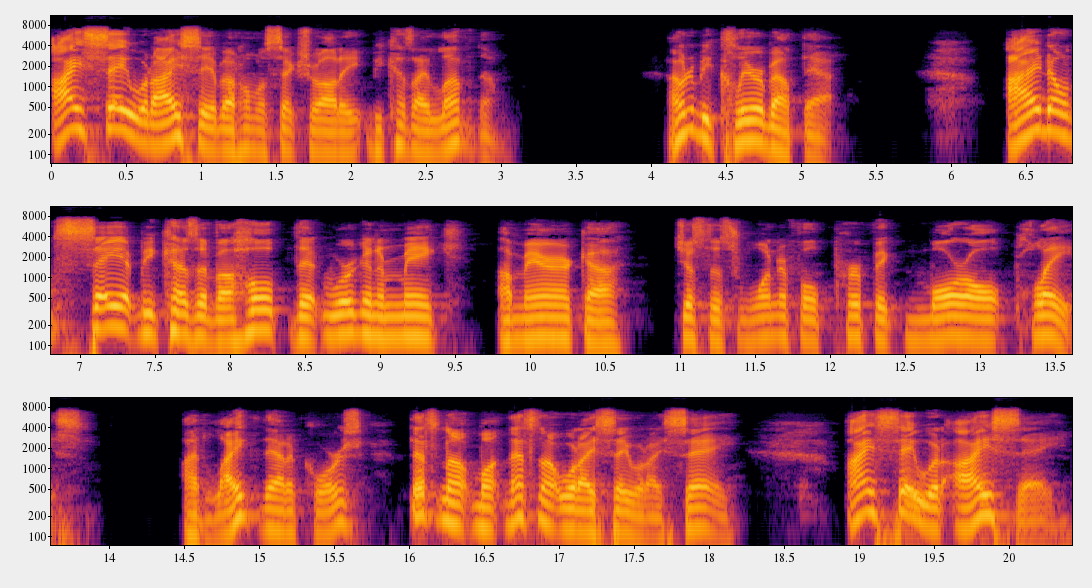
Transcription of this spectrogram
I say what I say about homosexuality because I love them. I want to be clear about that. I don't say it because of a hope that we're going to make America just this wonderful, perfect, moral place. I'd like that, of course. That's not my, that's not what I say. What I say, I say what I say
